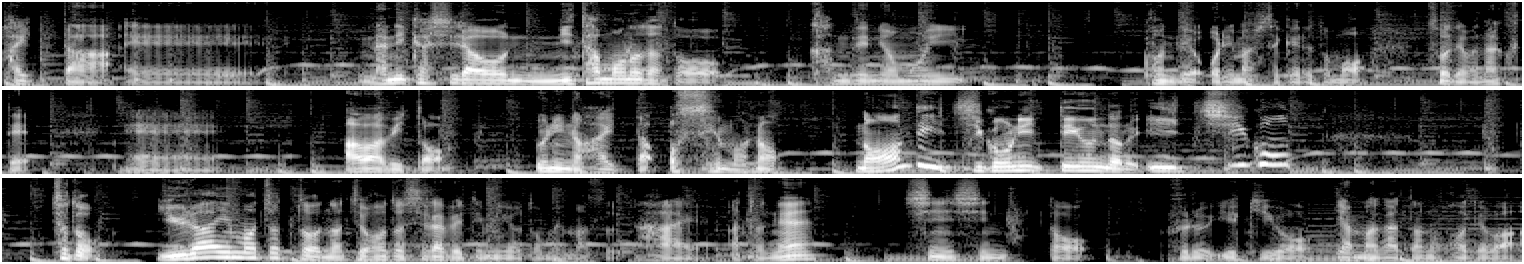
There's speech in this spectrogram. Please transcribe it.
入った、えー、何かしらを似たものだと完全に思い込んでおりましたけれどもそうではなくて、えー、アワビとウニの入ったお吸い物。なんでいちご煮って言うんだろう。いちごちょっと由来もちょっと後ほど調べてみようと思います。はい。あとねしんしんと降る雪を山形の方では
